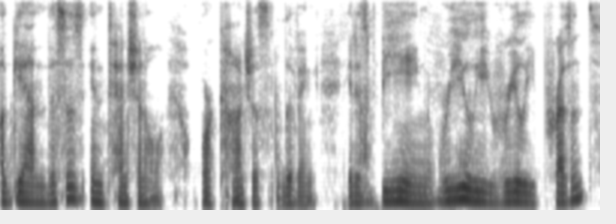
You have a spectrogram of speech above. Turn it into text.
Again, this is intentional or conscious living. It is being really, really present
